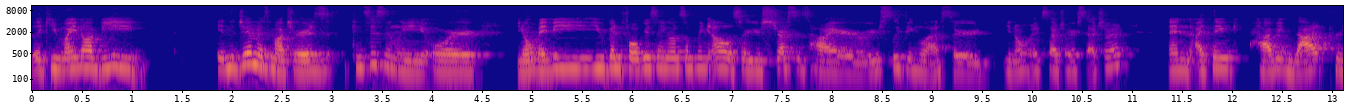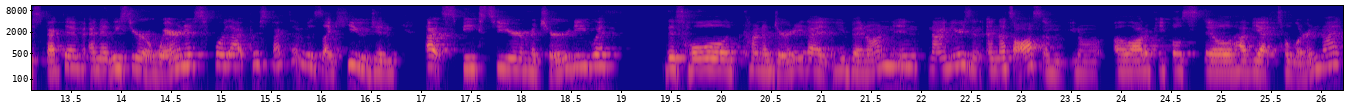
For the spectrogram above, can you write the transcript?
Like you might not be in the gym as much or as consistently or you know maybe you've been focusing on something else or your stress is higher or you're sleeping less or you know et cetera et cetera and i think having that perspective and at least your awareness for that perspective is like huge and that speaks to your maturity with this whole kind of journey that you've been on in nine years and, and that's awesome you know a lot of people still have yet to learn that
